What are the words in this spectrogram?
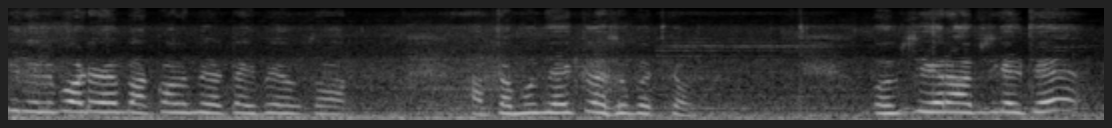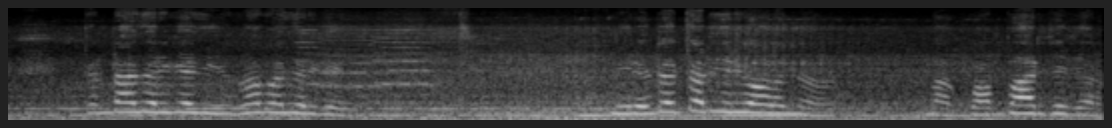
మీరు వెళ్ళిపోవడమే పక్కన మీరు ఇట్ అయిపోయాం సార్. అంతకుముందు ఏ క్లాసు బతికాం? వంశీ గారు ఆఫీస్కి వెళ్తే తింటా జరిగేది రూపం జరిగేది. మీరు ఎటో తిరిగి వాళ్ళందరూ మాకు పంపారు చేశారు.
